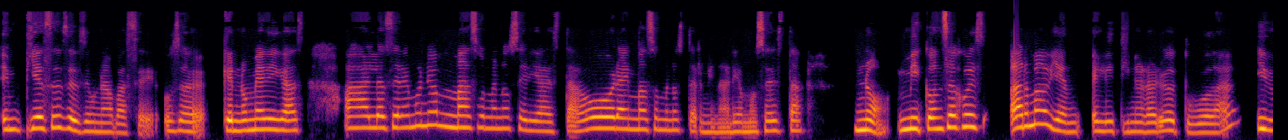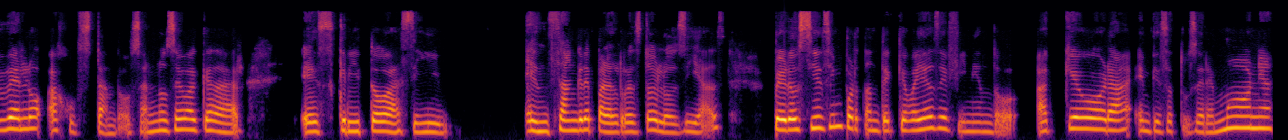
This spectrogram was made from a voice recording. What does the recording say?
empieces desde una base, o sea, que no me digas, ah, la ceremonia más o menos sería esta hora y más o menos terminaríamos esta. No, mi consejo es arma bien el itinerario de tu boda y velo ajustando, o sea, no se va a quedar escrito así en sangre para el resto de los días, pero sí es importante que vayas definiendo a qué hora empieza tu ceremonia,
